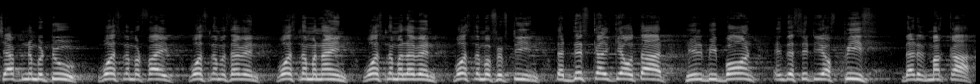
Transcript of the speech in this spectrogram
chapter number 2, verse number 5, verse number 7, verse number 9, verse number 11, verse number 15, that this Kalki Avatar, he will be born in the city of peace, that is Makkah.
